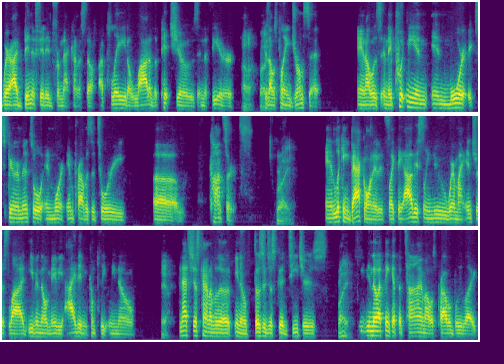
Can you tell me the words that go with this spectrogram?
where I benefited from that kind of stuff. I played a lot of the pit shows in the theater because oh, right. I was playing drum set, and I was and they put me in in more experimental and more improvisatory um, concerts. Right. And looking back on it, it's like they obviously knew where my interest lied, even though maybe I didn't completely know. Yeah. And that's just kind of the you know those are just good teachers. Right. Even though I think at the time I was probably like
